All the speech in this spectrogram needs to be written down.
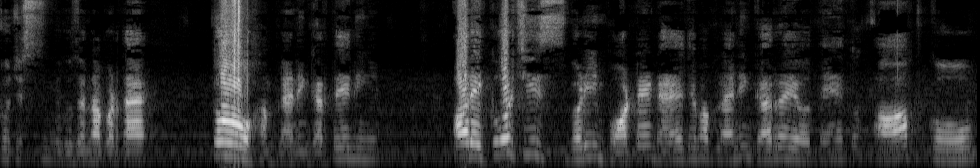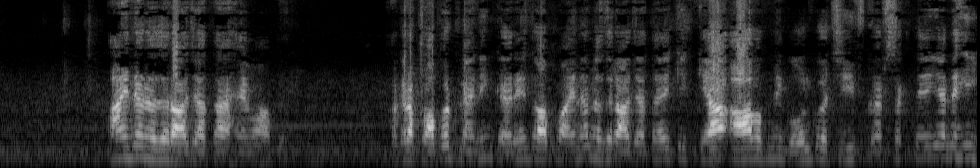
کچھ اس میں گزرنا پڑتا ہے، تو ہم پلاننگ کرتے ہی نہیں ہیں. اور ایک اور چیز بڑی امپورٹنٹ ہے، جب آپ پلاننگ کر رہے ہوتے ہیں تو آپ کو آئینہ نظر آ جاتا ہے وہاں پہ. اگر آپ پراپر پلاننگ کریں تو آپ کو آئینہ نظر آ جاتا ہے کہ کیا آپ اپنے گول کو اچیو کر سکتے ہیں یا نہیں.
